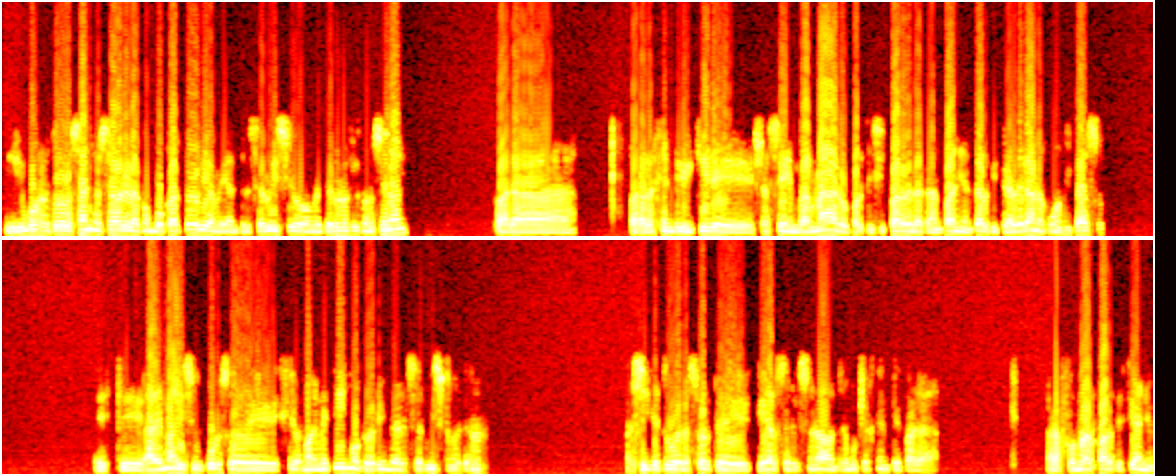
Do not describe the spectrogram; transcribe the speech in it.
y bueno, todos los años se abre la convocatoria mediante el Servicio Meteorológico Nacional para, para la gente que quiere ya sea invernar o participar de la campaña antártica de verano, como es mi caso. Este, además hice un curso de geomagnetismo que brinda el Servicio Meteorológico. Así que tuve la suerte de quedar seleccionado entre mucha gente para, para formar parte este año.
